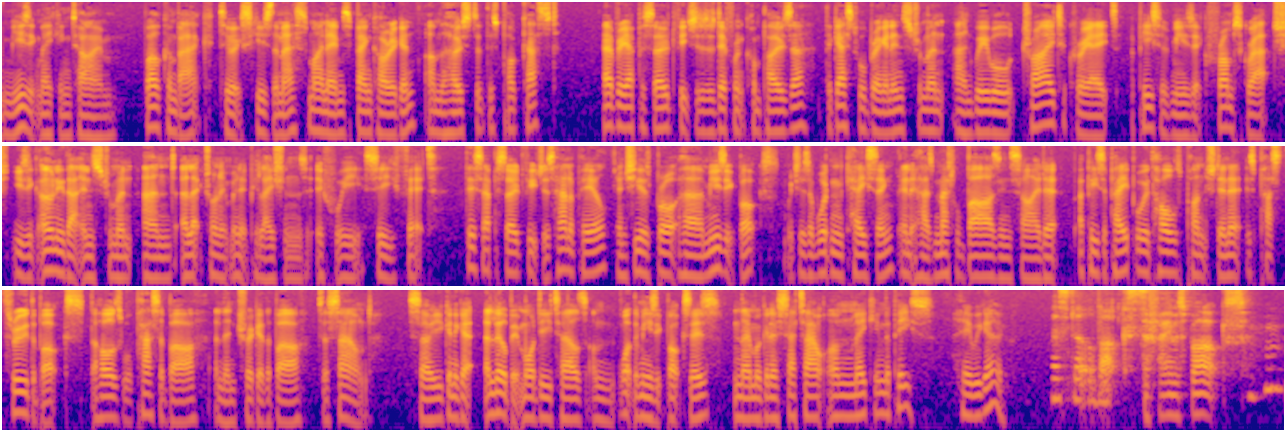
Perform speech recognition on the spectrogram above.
Music making time. Welcome back to Excuse the Mess. My name's Ben Corrigan. I'm the host of this podcast. Every episode features a different composer. The guest will bring an instrument and we will try to create a piece of music from scratch using only that instrument and electronic manipulations if we see fit. This episode features Hannah Peel, and she has brought her music box, which is a wooden casing and it has metal bars inside it. A piece of paper with holes punched in it is passed through the box. The holes will pass a bar and then trigger the bar to sound. So you're going to get a little bit more details on what the music box is, and then we're going to set out on making the piece. Here we go. This little box. The famous box. Mm-hmm.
